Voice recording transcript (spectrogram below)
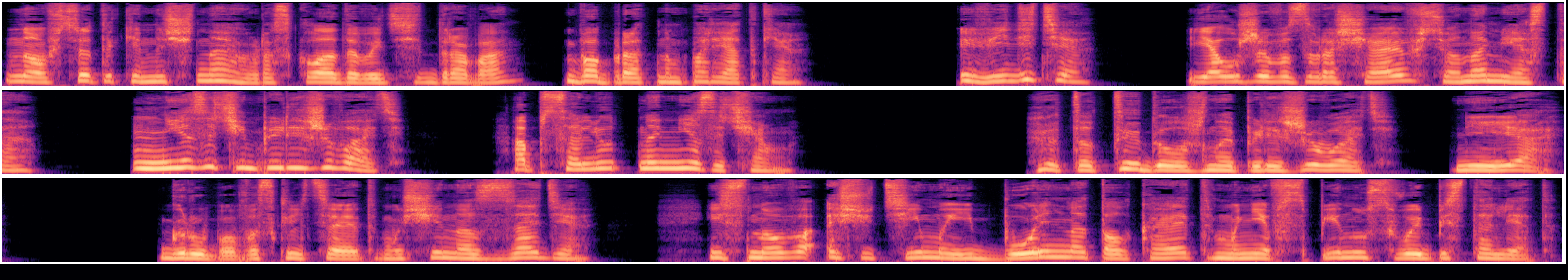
Но все таки начинаю раскладывать дрова в обратном порядке. Видите? Я уже возвращаю все на место. Незачем переживать. Абсолютно незачем. «Это ты должна переживать, не я», — грубо восклицает мужчина сзади и снова ощутимо и больно толкает мне в спину свой пистолет.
